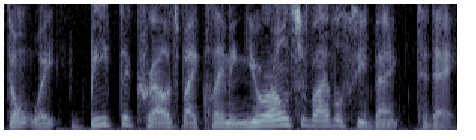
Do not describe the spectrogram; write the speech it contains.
don't wait. Beat the crowds by claiming your own survival seed bank today.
